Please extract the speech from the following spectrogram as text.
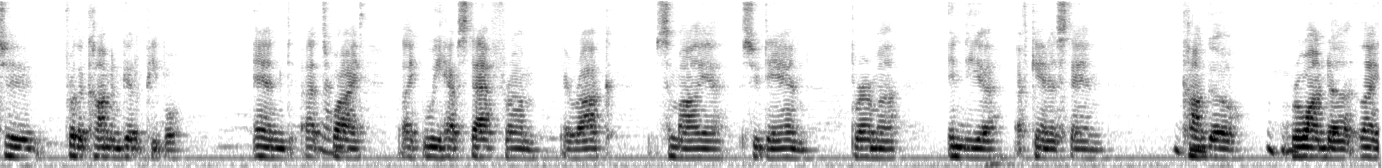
to for the common good of people, and that's Love why, it. like, we have staff from Iraq, Somalia, Sudan, Burma, India, Afghanistan, mm-hmm. Congo, mm-hmm. Rwanda, like.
